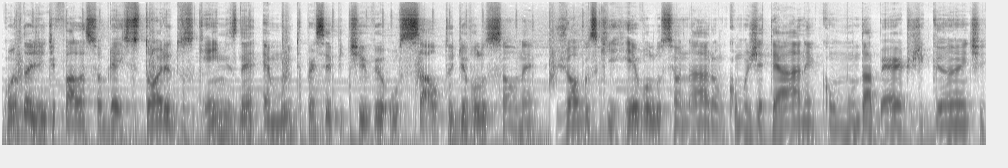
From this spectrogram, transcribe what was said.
Quando a gente fala sobre a história dos games, né, é muito perceptível o salto de evolução, né? Jogos que revolucionaram como GTA, né, com mundo aberto gigante,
